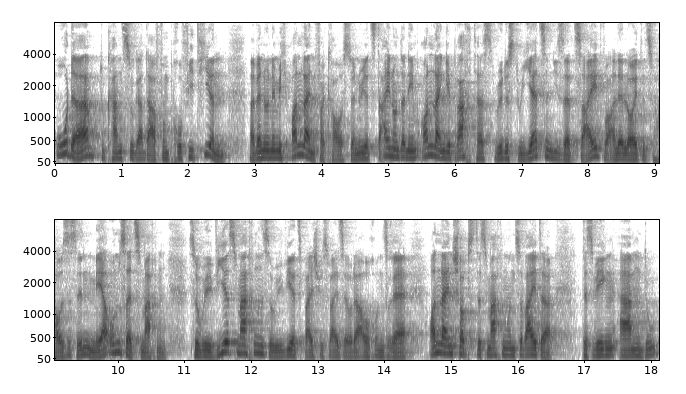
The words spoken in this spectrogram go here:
oder du kannst sogar davon profitieren. Weil wenn du nämlich online verkaufst, wenn du jetzt dein Unternehmen online gebracht hast, würdest du jetzt in dieser Zeit, wo alle Leute zu Hause sind, mehr Umsatz machen. So wie wir es machen, so wie wir jetzt beispielsweise oder auch unsere Online-Shops das machen und so weiter. Deswegen, ähm, du,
